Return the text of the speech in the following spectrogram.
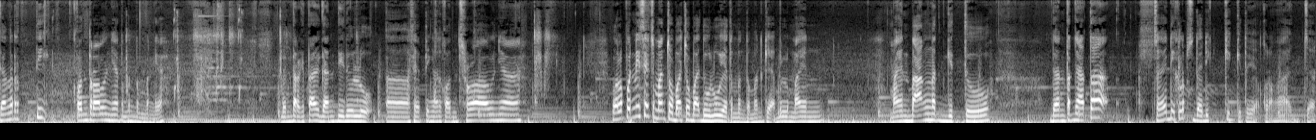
Gak ngerti kontrolnya teman-teman ya. Bentar kita ganti dulu uh, settingan kontrolnya. Walaupun ini saya cuma coba-coba dulu ya teman-teman. Kayak belum main main banget gitu. Dan ternyata saya di klub sudah di kick gitu ya kurang ajar.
